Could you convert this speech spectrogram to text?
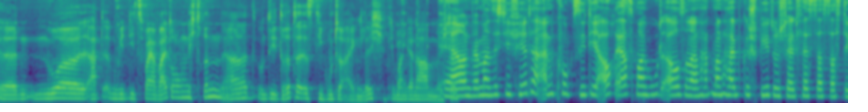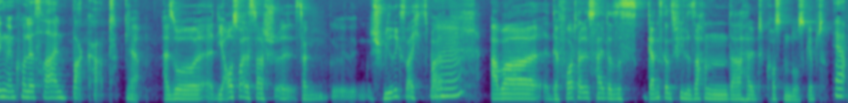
äh, nur, hat irgendwie die zwei Erweiterungen nicht drin, ja, und die dritte ist die gute eigentlich, die man gerne haben möchte. Ja, und wenn man sich die vierte anguckt, sieht die auch erstmal gut aus und dann hat man halb gespielt und stellt fest, dass das Ding einen kolossalen Bug hat. Ja, also äh, die Auswahl ist da, sch- ist da äh, schwierig, sag ich jetzt mal. Aber der Vorteil ist halt, dass es ganz, ganz viele Sachen da halt kostenlos gibt. Ja.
